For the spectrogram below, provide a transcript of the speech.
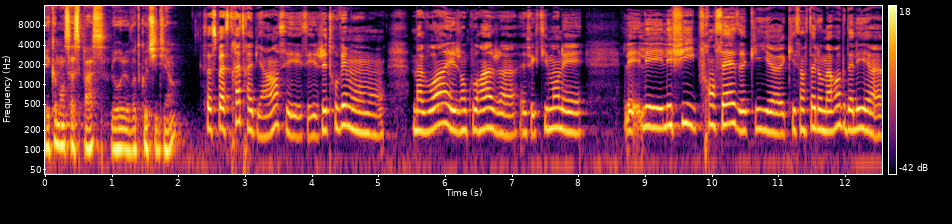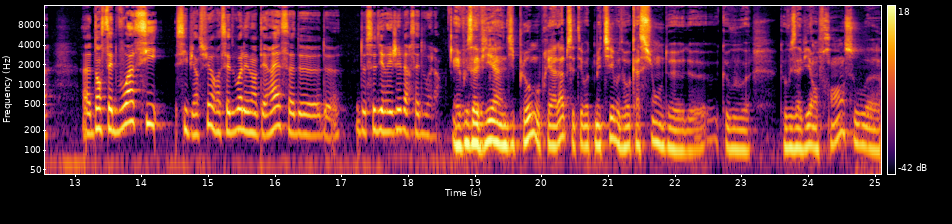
Et comment ça se passe, votre quotidien? Ça se passe très très bien. C'est, j'ai trouvé mon, ma voie et j'encourage effectivement les, les, les, filles françaises qui, qui s'installent au Maroc d'aller dans cette voie si si bien sûr cette voie les intéresse, de, de, se diriger vers cette voie-là. Et vous aviez un diplôme au préalable, c'était votre métier, votre vocation de, que, vous, que vous aviez en France ou euh?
